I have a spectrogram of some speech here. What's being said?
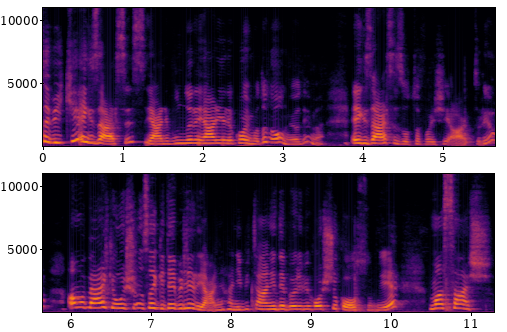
tabii ki egzersiz. Yani bunları her yere koymadan olmuyor değil mi? Egzersiz otofajiyi arttırıyor. Ama belki hoşunuza gidebilir yani. Hani bir tane de böyle bir hoşluk olsun diye. Masaj.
